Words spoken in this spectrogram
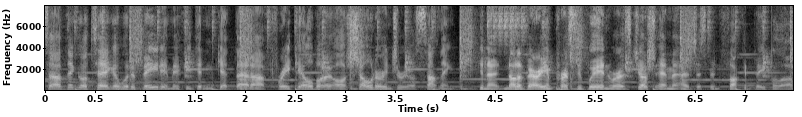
So I think Ortega would have beat him if he didn't get that uh, freak elbow or shoulder injury or something. You know, not a very impressive win. Whereas Josh Emmett has just been fucking people up.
